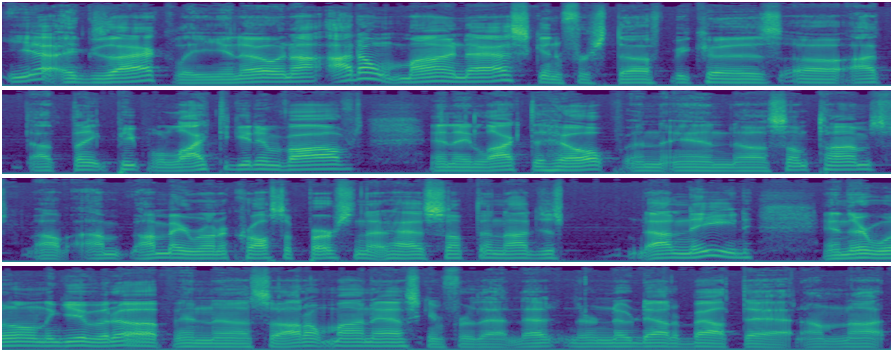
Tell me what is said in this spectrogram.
Yeah, exactly. You know, and I, I don't mind asking for stuff because uh, I I think people like to get involved and they like to help, and and uh, sometimes I, I'm, I may run across a person that has something I just I need, and they're willing to give it up, and uh, so I don't mind asking for that. That there's no doubt about that. I'm not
